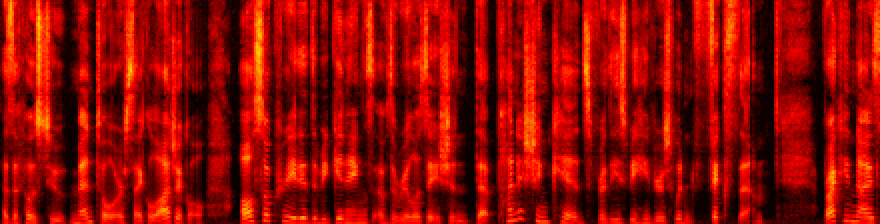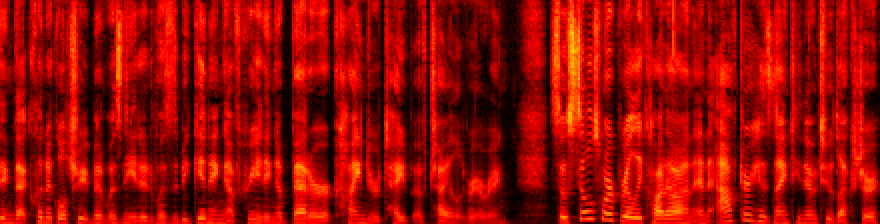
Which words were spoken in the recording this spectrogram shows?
as opposed to mental or psychological, also created the beginnings of the realization that punishing kids for these behaviors wouldn't fix them. Recognizing that clinical treatment was needed was the beginning of creating a better, kinder type of child rearing. So Still's work really caught on, and after his 1902 lecture,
